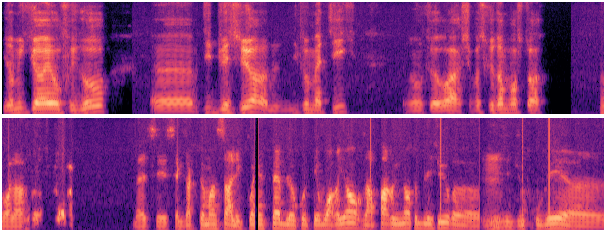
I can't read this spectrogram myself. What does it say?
ils ont mis Curry au frigo. petite blessure diplomatique. Donc, voilà, je sais pas ce que tu en penses, toi. Voilà. Ben, c'est exactement ça. Les points faibles côté Warriors, à part une autre blessure, euh, mm. j'ai dû me trouver euh,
